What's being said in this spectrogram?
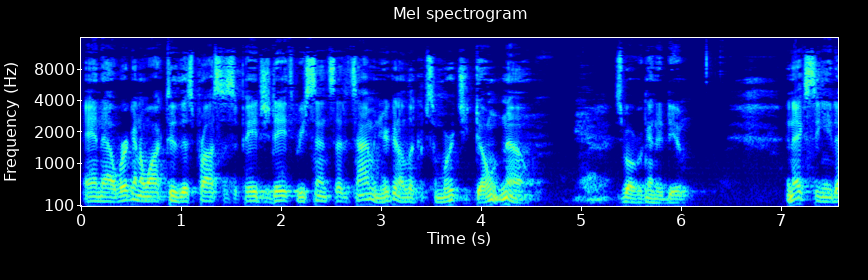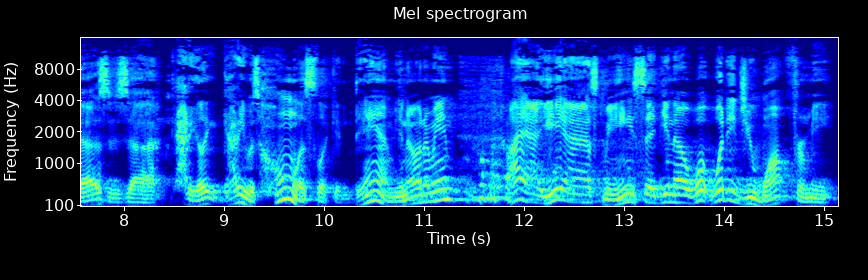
and uh, we're going to walk through this process a page a day, three cents at a time, and you're going to look up some words you don't know. Is what we're going to do. The next thing he does is, uh, God, he, God, he was homeless looking. Damn, you know what I mean? I, he asked me, he said, you know, what, what did you want from me?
